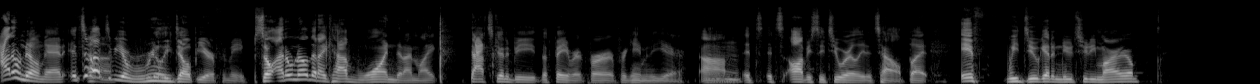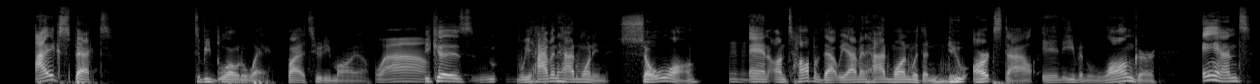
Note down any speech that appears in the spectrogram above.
I don't know, man. It's about to Uh-huh. be a really dope year for me. So I don't know that I have one that I'm like that's going to be the favorite for for game of the year. Um, Mhm. it's it's obviously too early to tell, but if we do get a new 2D Mario, I expect to be blown away by a 2D Mario Wow. because we haven't had one in so long. Mhm. And on top of that, we haven't had one with a new art style in even longer. And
